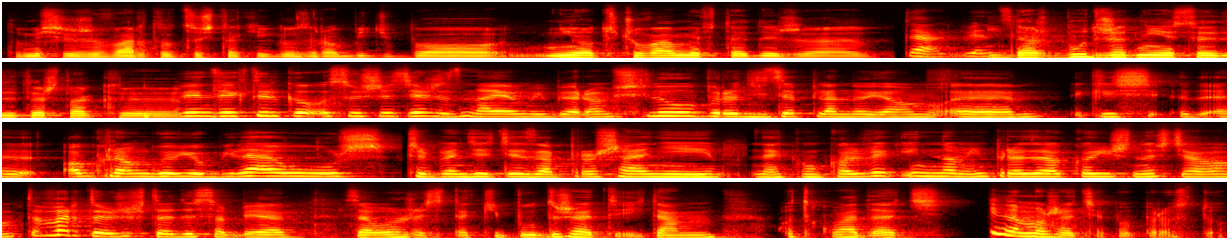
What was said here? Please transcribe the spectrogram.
to myślę, że warto coś takiego zrobić, bo nie odczuwamy wtedy, że tak, więc... i nasz budżet nie jest wtedy też tak... E, więc jak tylko usłyszycie, że znajomi biorą ślub, rodzice planują e, jakiś e, okrągły jubileusz, czy będziecie zaproszeni na jakąkolwiek inną imprezę okolicznościową, to warto już wtedy sobie założyć taki budżet i tam odkładać Ile możecie po prostu.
